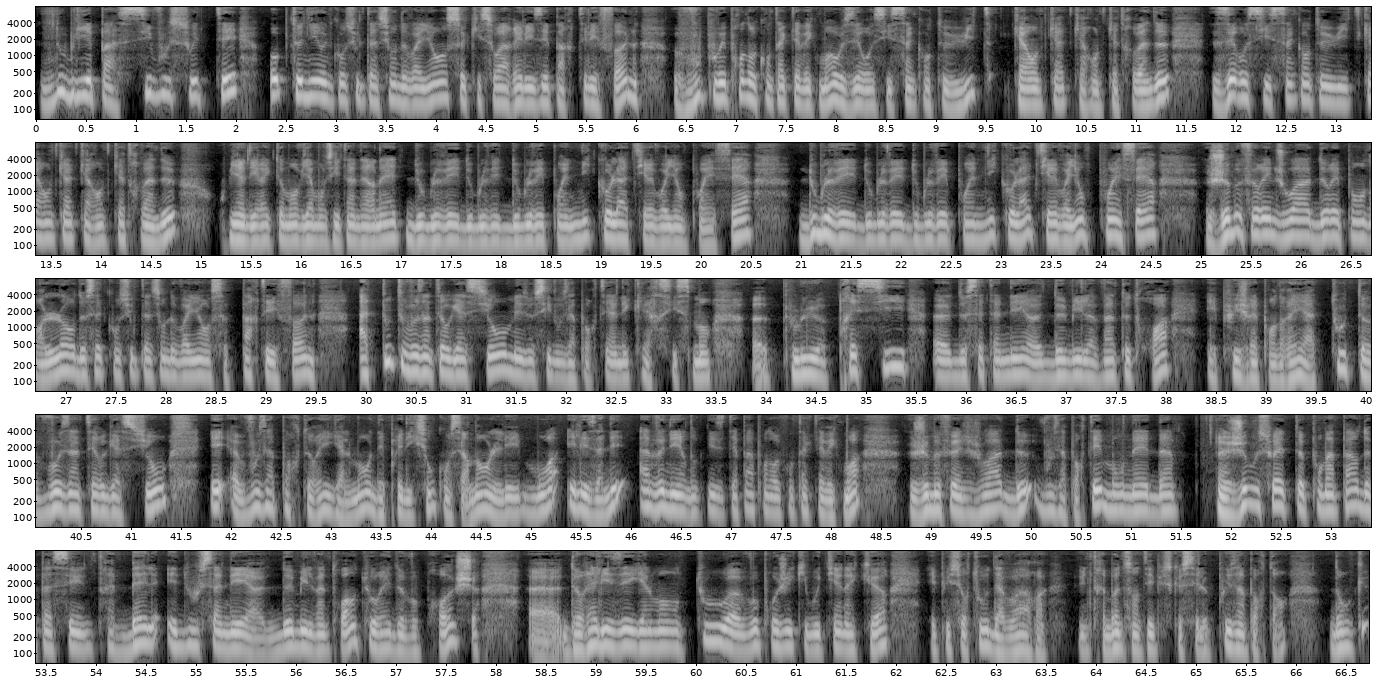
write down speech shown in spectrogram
N'oubliez pas, si vous souhaitez obtenir une consultation de voyance qui sera réalisée par téléphone, vous pouvez prendre contact avec moi au 06 58 44 40 82 06 58 44 40 82 ou bien directement via mon site internet www.nicolas-voyant.fr www.nicolas-voyant.fr je me ferai une joie de répondre lors de cette consultation de voyance par téléphone à toutes vos interrogations, mais aussi de vous apporter un éclaircissement euh, plus précis euh, de cette année 2023. Euh, et puis je répondrai à toutes vos interrogations et vous apporterai également des prédictions concernant les mois et les années à venir. Donc n'hésitez pas à prendre contact avec moi. Je me ferai une joie de vous apporter mon aide. Je vous souhaite pour ma part de passer une très belle et douce année 2023 euh, entourée de vos proches, euh, de réaliser également tous euh, vos projets qui vous tiennent à cœur et puis surtout d'avoir une très bonne santé puisque c'est le plus important. Donc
